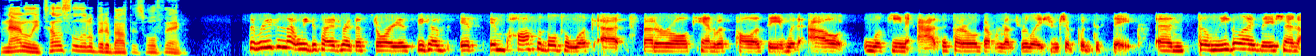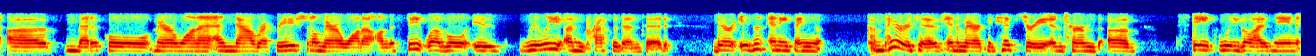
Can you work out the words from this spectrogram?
Natalie, tell us a little bit about this whole thing. The reason that we decided to write this story is because it's impossible to look at federal cannabis policy without looking at the federal government's relationship with the states. And the legalization of medical marijuana and now recreational marijuana on the state level is really unprecedented. There isn't anything comparative in American history in terms of states legalizing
